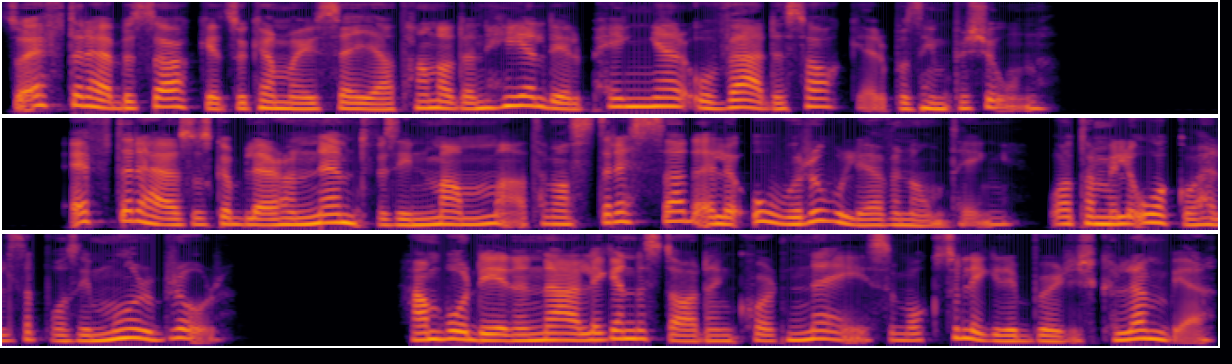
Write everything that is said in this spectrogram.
Så efter det här besöket så kan man ju säga att han hade en hel del pengar och värdesaker på sin person. Efter det här så ska Blair ha nämnt för sin mamma att han var stressad eller orolig över någonting och att han ville åka och hälsa på sin morbror. Han bodde i den närliggande staden Courtenay som också ligger i British Columbia.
